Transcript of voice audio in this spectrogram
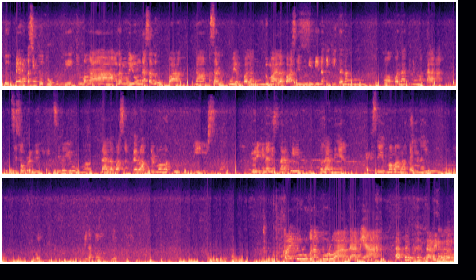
tut meron kasing tutubo ulit. Yung mga, alam mo yung nasa loob pa, na kasalukuyan pa lang lumalabas, yung hindi nakikita ng uh, pa natin yung mata, kasi sobrang liliit sila yung uh, lalabas. Pero after mga 2 to 3 years pa. Pero yung inalis natin, wala na yan. Kasi mamamatay na yung well, pinaka Ay, turo ka ng turo ah. Ang dami ah. sabi mo nung,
